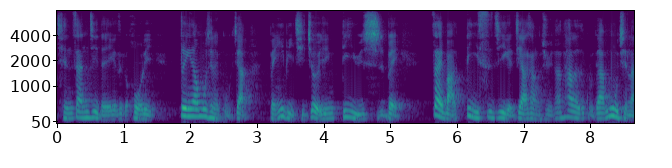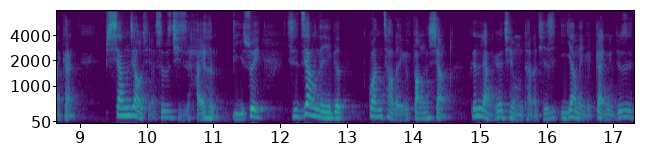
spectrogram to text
前三季的一个这个获利，对应到目前的股价，本益比其就已经低于十倍，再把第四季给加上去，那它的股价目前来看，相较起来是不是其实还很低？所以其实这样的一个观察的一个方向，跟两个月前我们谈的其实是一样的一个概念，就是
